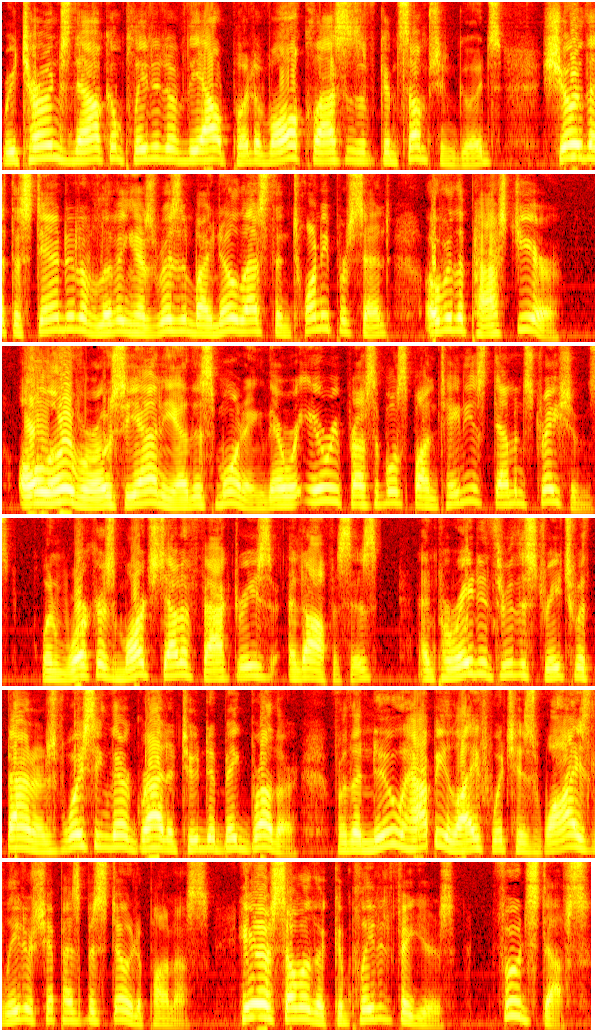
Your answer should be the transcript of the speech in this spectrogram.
Returns now completed of the output of all classes of consumption goods show that the standard of living has risen by no less than 20% over the past year. All over Oceania this morning there were irrepressible spontaneous demonstrations when workers marched out of factories and offices and paraded through the streets with banners voicing their gratitude to Big Brother for the new happy life which his wise leadership has bestowed upon us. Here are some of the completed figures. Foodstuffs.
